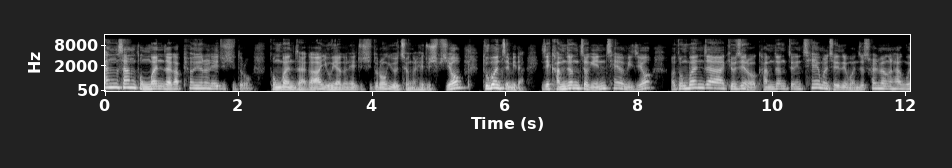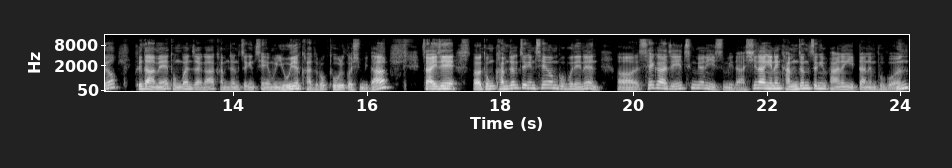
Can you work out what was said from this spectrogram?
항상 동반자가 표현을 해주시도록 동반자가 요약을 해주시도록 요청을 해주십시오. 두 번째입니다. 이제 감정적인 체험이지요. 어, 동반자 교재로 감정적인 체험을 저희들이 먼저 설명을 하고요. 그 다음에 동반자가 감정적인 체험을 요약하도록 도울 것입니다. 자 이제 어, 동, 감정적인 체험 부분에는 어, 세 가지 측면이 있습니다. 신앙에는 감정적인 반응이 있다는 부분,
